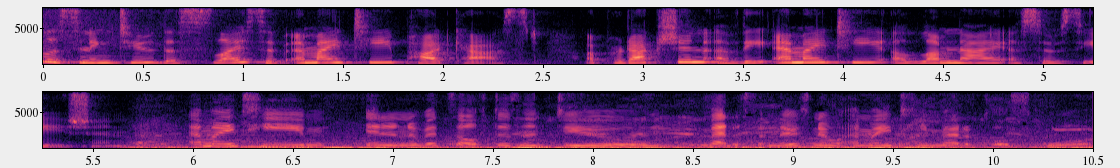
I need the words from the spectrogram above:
listening to the Slice of MIT podcast, a production of the MIT Alumni Association. MIT, in and of itself, doesn't do medicine. There's no MIT Medical School,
